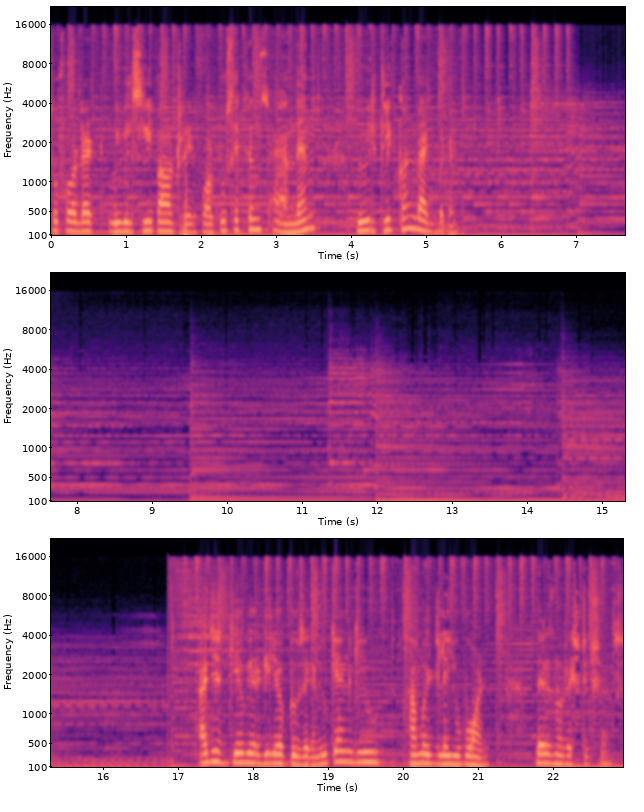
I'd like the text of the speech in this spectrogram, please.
So for that we will sleep our thread for 2 seconds and then we will click on back button I just gave you a delay of 2 seconds. You can give how much delay you want. There is no restrictions.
